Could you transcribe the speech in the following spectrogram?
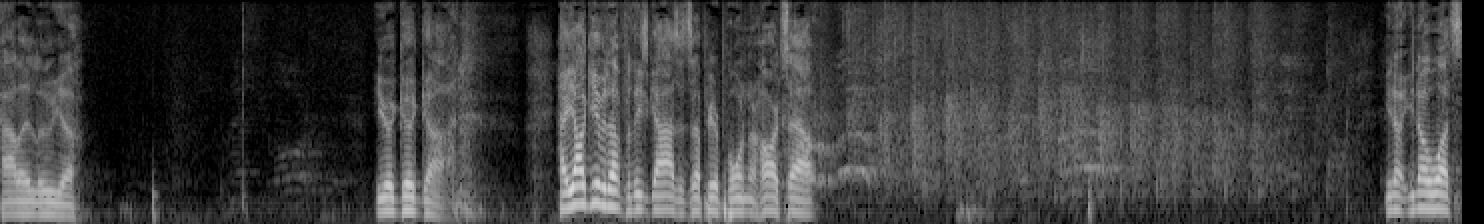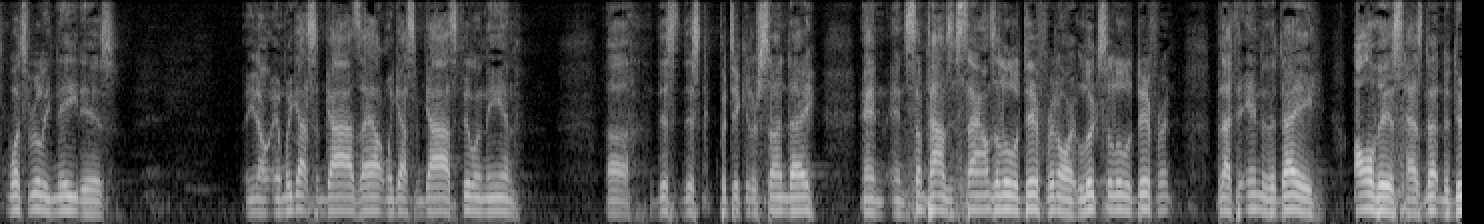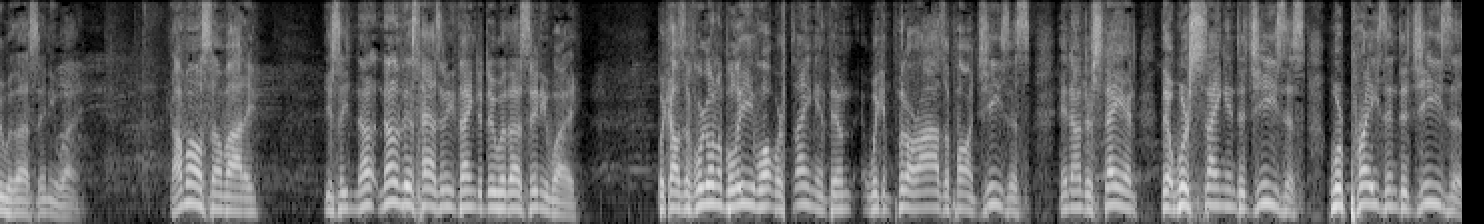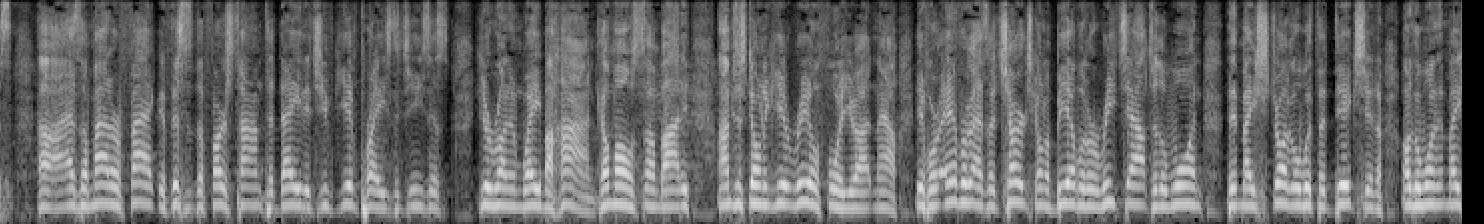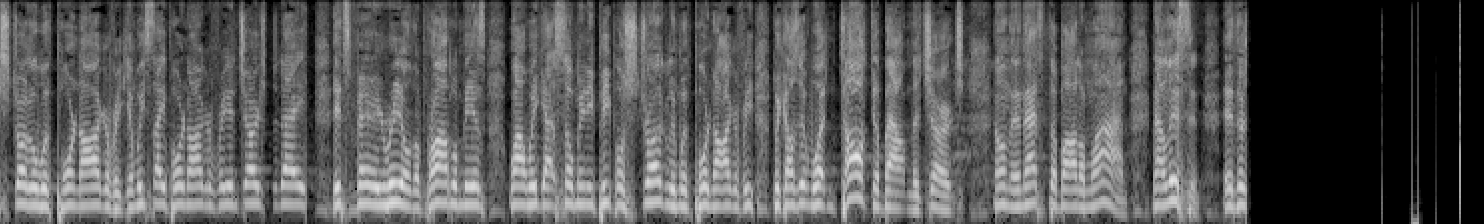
Hallelujah. You're a good God. Hey, y'all give it up for these guys that's up here pouring their hearts out. You know, you know what's what's really neat is, you know, and we got some guys out and we got some guys filling in uh, this this particular Sunday, and and sometimes it sounds a little different or it looks a little different, but at the end of the day, all this has nothing to do with us anyway. Come on, somebody. You see, none, none of this has anything to do with us anyway. Because if we're going to believe what we're singing, then we can put our eyes upon Jesus and understand that we're singing to Jesus. We're praising to Jesus. Uh, as a matter of fact, if this is the first time today that you've give praise to Jesus, you're running way behind. Come on, somebody. I'm just going to get real for you right now. If we're ever, as a church, going to be able to reach out to the one that may struggle with addiction or the one that may struggle with pornography, can we say pornography in church today? It's very real. The problem is why we got so many people struggling with pornography pornography because it wasn't talked about in the church. And that's the bottom line. Now, listen, if there's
